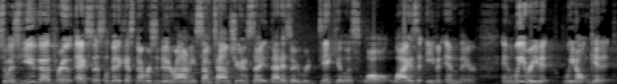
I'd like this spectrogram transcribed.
So as you go through Exodus, Leviticus, Numbers, and Deuteronomy, sometimes you're going to say, that is a ridiculous law. Why is it even in there? And we read it, we don't get it.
